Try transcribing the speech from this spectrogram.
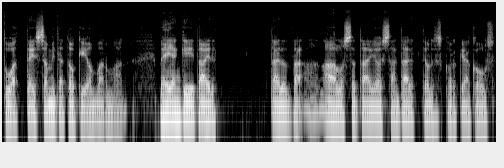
tuotteissa, mitä toki on varmaan meidänkin taide, tai tuota, Aallossa tai joissain taideteollisessa korkeakoulussa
